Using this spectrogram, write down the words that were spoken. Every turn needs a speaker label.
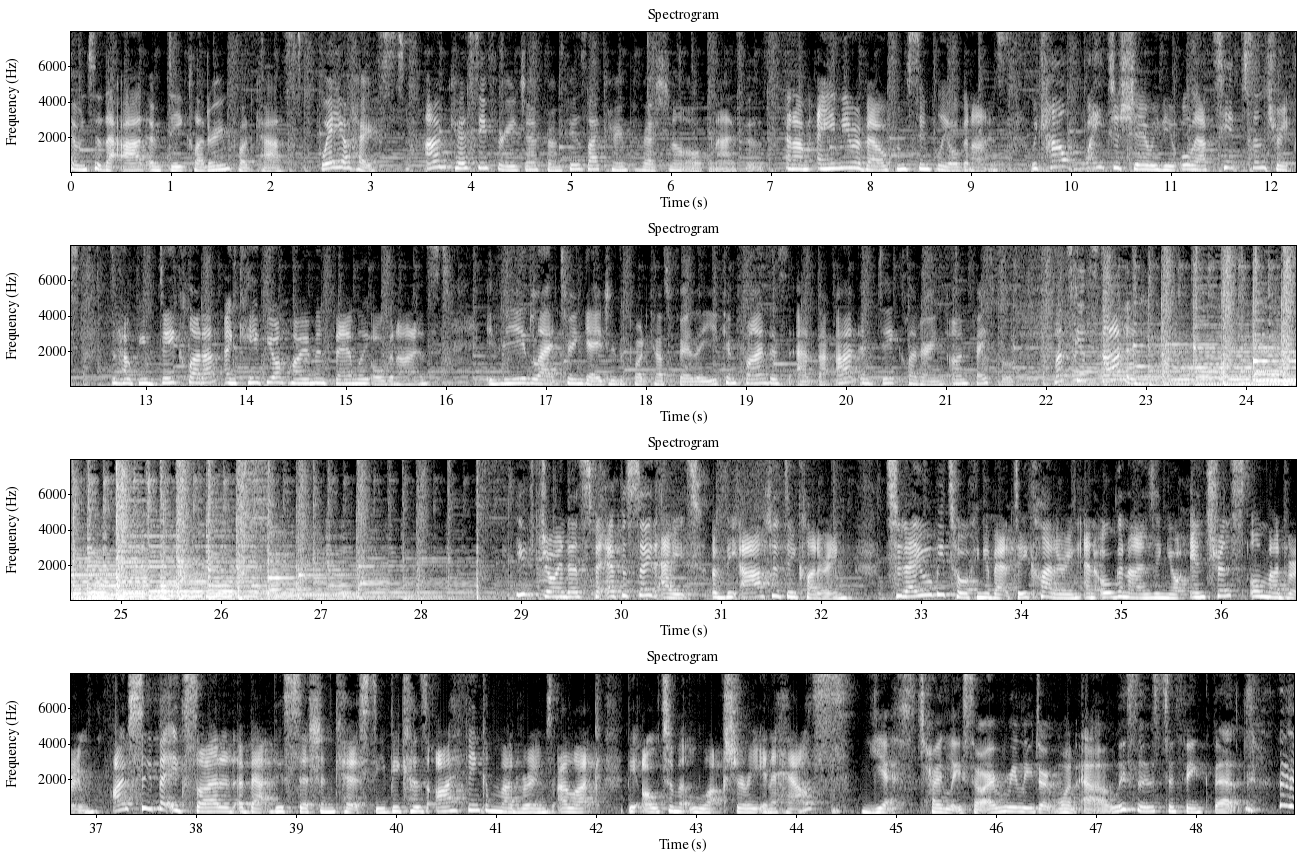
Speaker 1: Welcome to the Art of Decluttering podcast. We're your hosts. I'm Kirsty Farrugia from Feels Like Home Professional Organisers.
Speaker 2: And I'm Amy Revell from Simply Organised. We can't wait to share with you all our tips and tricks to help you declutter and keep your home and family organised.
Speaker 1: If you'd like to engage with the podcast further, you can find us at the Art of Decluttering on Facebook.
Speaker 2: Let's get started. You've joined us for episode 8 of The Art of Decluttering. Today we'll be talking about decluttering and organising your entrance or mudroom. I'm super excited about this session, Kirsty, because I think mudrooms are like the ultimate luxury in a house.
Speaker 1: Yes, totally. So I really don't want our listeners to think that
